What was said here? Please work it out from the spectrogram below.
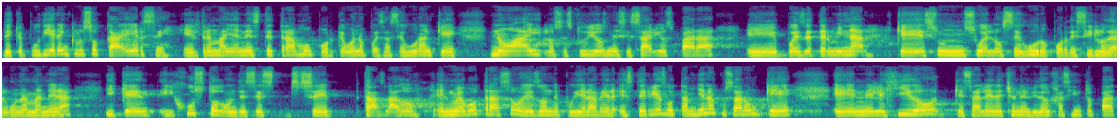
de que pudiera incluso caerse el tren Maya en este tramo, porque bueno, pues aseguran que no hay los estudios necesarios para eh, pues determinar que es un suelo seguro, por decirlo de alguna manera, que y justo donde se, trasladó el nuevo trazo es donde pudiera haber este riesgo. También acusaron que en el ejido, que sale de hecho en el video de Jacinto Pat,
